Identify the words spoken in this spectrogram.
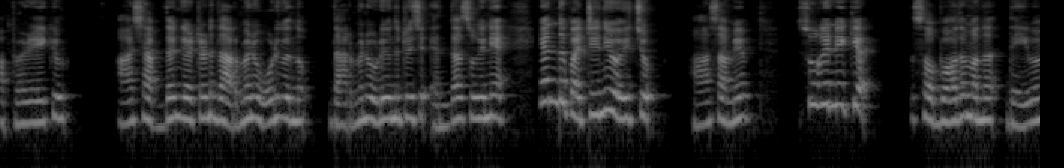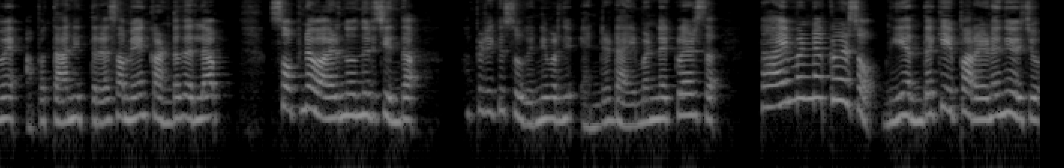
അപ്പോഴേക്കും ആ ശബ്ദം കേട്ടിട്ട് ധർമ്മൻ ഓടി വന്നു. ധർമ്മൻ ഓടി വന്നിട്ട് ചോദിച്ചു എന്താ സുകന്യ എന്ത് പറ്റിയെന്ന് ചോദിച്ചു? ആ സമയം സുഗന്യക്ക് സ്വബോധം വന്ന് ദൈവമേ അപ്പൊ താൻ ഇത്ര സമയം കണ്ടതെല്ലാം സ്വപ്നമായിരുന്നു എന്നൊരു ചിന്ത. അപ്പോഴേക്കും സുകന്യ പറഞ്ഞു എന്റെ ഡയമണ്ട് നെക്ലേഴ്സ് ഡയമണ്ട് നെക്ലേഴ്സോ നീ എന്തൊക്കെയാ ഈ പറയണേന്ന് ചോദിച്ചു.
